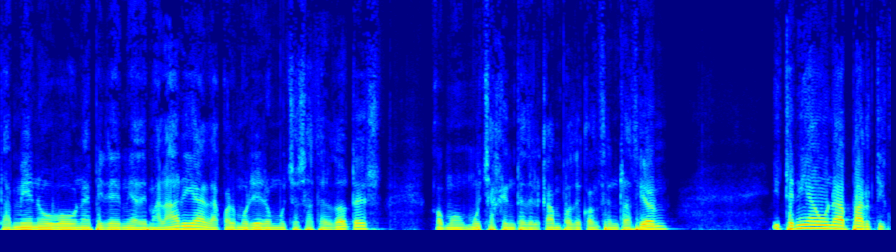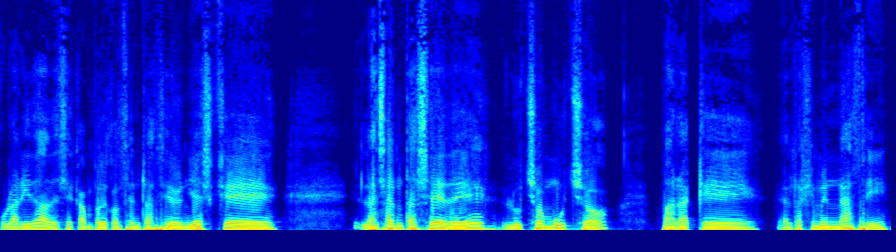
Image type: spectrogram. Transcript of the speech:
también hubo una epidemia de malaria en la cual murieron muchos sacerdotes, como mucha gente del campo de concentración, y tenía una particularidad ese campo de concentración, y es que la Santa Sede luchó mucho para que el régimen nazi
